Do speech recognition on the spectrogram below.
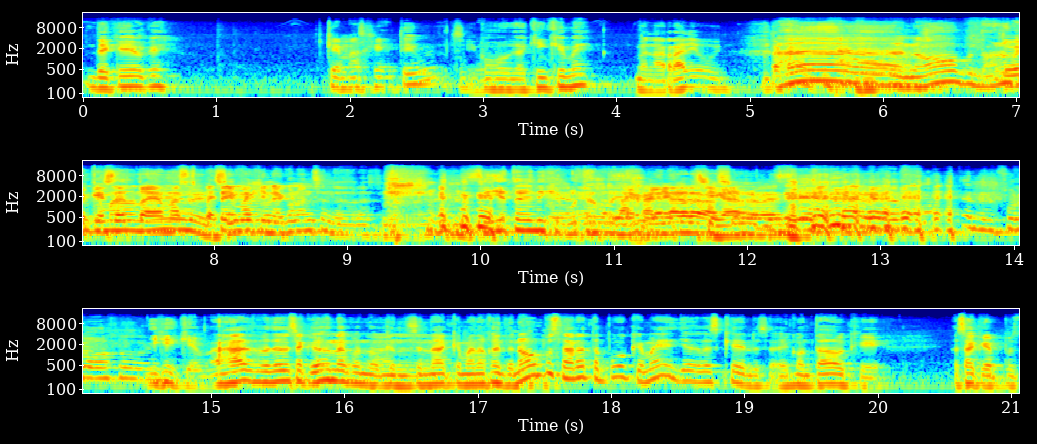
¿De qué o qué? ¿Qué más gente, güey? Sí, güey. ¿Cómo- ¿A quién quemé? En la radio, güey. Ah, no, pues no, no. Tuve que ser todavía nadie, más güey. Te específico. imaginé con un encendedor así. Sí, yo también dije, puta, güey. La jalé con grabación, cigarro, en el puro ojo, güey. Dije que, ajá, me saqué de onda cuando Ah, que no. se andaba quemando gente. No, pues la verdad tampoco quemé. Ya ves que les he contado que, o sea, que pues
